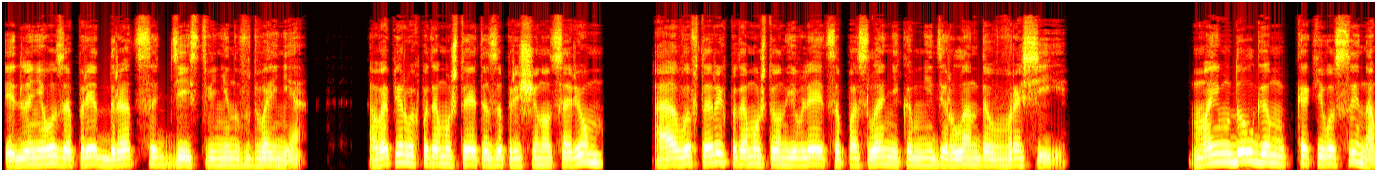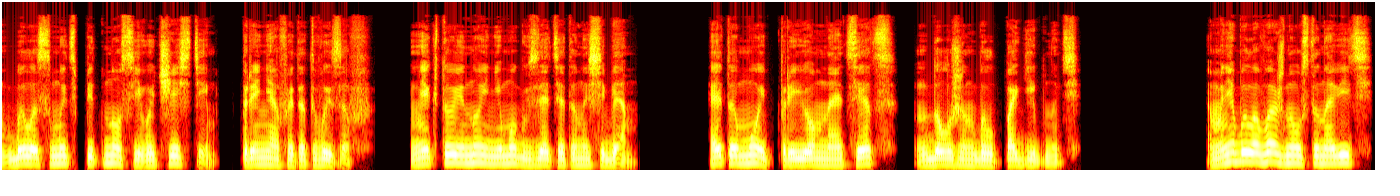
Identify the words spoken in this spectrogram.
и для него запрет драться действенен вдвойне. Во-первых, потому что это запрещено царем, а во-вторых, потому что он является посланником Нидерландов в России. Моим долгом, как его сыном, было смыть пятно с его чести, приняв этот вызов. Никто иной не мог взять это на себя. Это мой приемный отец должен был погибнуть. Мне было важно установить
